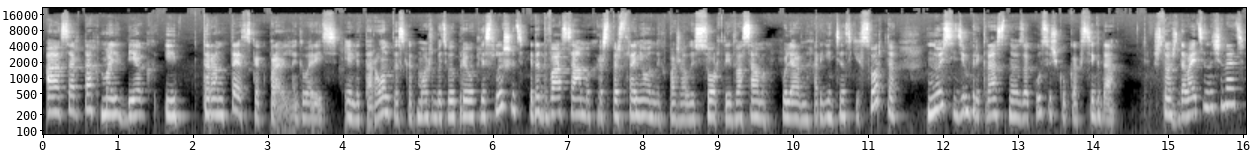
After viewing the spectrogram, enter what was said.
о сортах Мальбек и Тарантес, как правильно говорить, или Таронтес, как, может быть, вы привыкли слышать. Это два самых распространенных, пожалуй, сорта и два самых популярных аргентинских сорта. Ну и сидим прекрасную закусочку, как всегда. Что ж, давайте начинать.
